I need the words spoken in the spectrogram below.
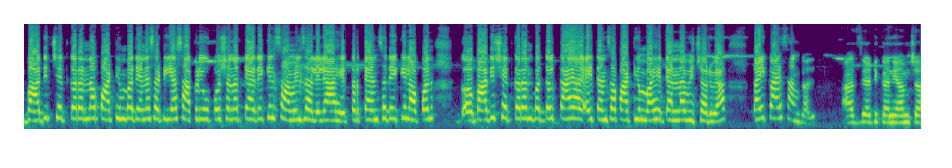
बाधित शेतकऱ्यांना पाठिंबा देण्यासाठी या साखळी उपोषणात त्या देखील सामील झालेल्या आहेत. तर त्यांचं देखील आपण बाधित शेतकऱ्यांबद्दल काय आहे त्यांचा पाठिंबा हे त्यांना विचारूया. ताई काय सांगाल? आज या ठिकाणी आमच्या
